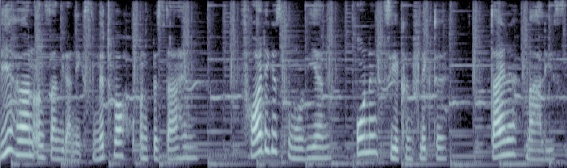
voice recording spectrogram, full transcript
Wir hören uns dann wieder nächsten Mittwoch und bis dahin freudiges Promovieren ohne Zielkonflikte. Deine Malis.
